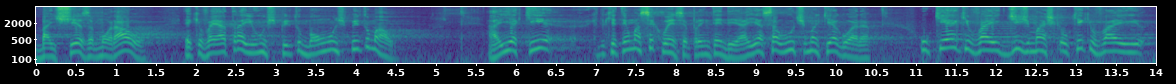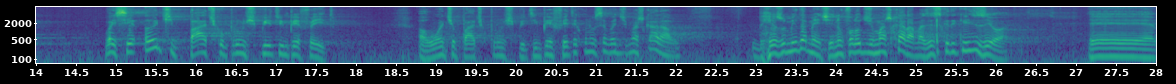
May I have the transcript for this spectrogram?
baixeza moral é que vai atrair um espírito bom ou um espírito mau. Aí aqui, porque tem uma sequência para entender. Aí essa última aqui agora, o que é que vai desmascarar, o que é que vai vai ser antipático para um espírito imperfeito? Ah, o antipático para um espírito imperfeito é quando você vai desmascará-lo. Resumidamente, ele não falou desmascarar, mas isso que ele quis dizer, ó. É,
